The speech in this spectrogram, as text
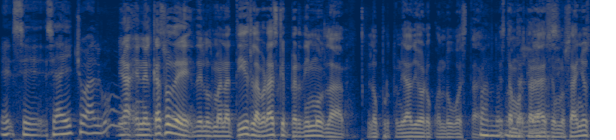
Eh, ¿se, ¿Se ha hecho algo? Mira, en el caso de, de los manatíes, la verdad es que perdimos la, la oportunidad de oro cuando hubo esta, Cuando- esta mortalidad hace unos años.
